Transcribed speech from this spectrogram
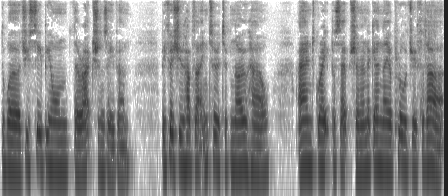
the words, you see beyond their actions even because you have that intuitive know-how and great perception and again they applaud you for that.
